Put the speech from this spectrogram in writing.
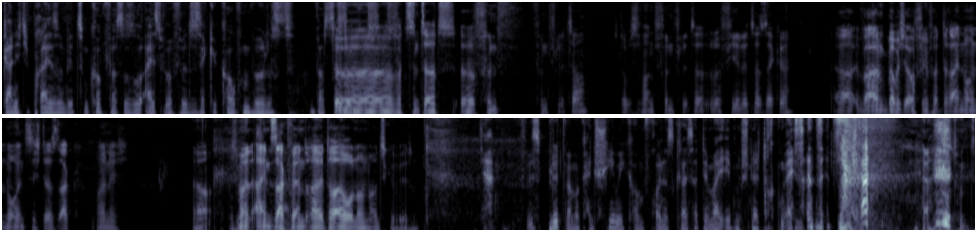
gar nicht die Preise mir zum Kopf, was du so Eiswürfelsäcke kaufen würdest. Was Äh, was sind das? Äh, fünf, fünf Liter? Ich glaube, es waren fünf Liter oder vier Liter Säcke. Ja, waren, glaube ich, auf jeden Fall 3,99 der Sack, meine ich. Ja, ich meine, ein Sack Ja. wären 3 3,99 Euro gewesen. Ist blöd, wenn man keinen Chemiker im Freundeskreis hat, der mal eben schnell Trockeneis ansetzen kann. ja, stimmt.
